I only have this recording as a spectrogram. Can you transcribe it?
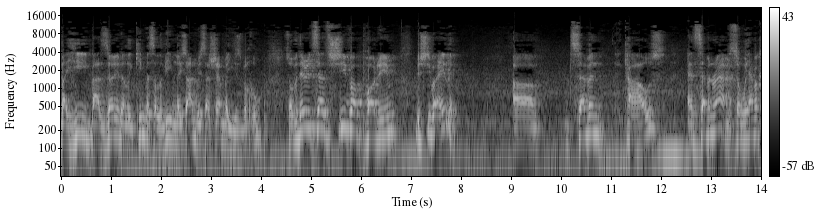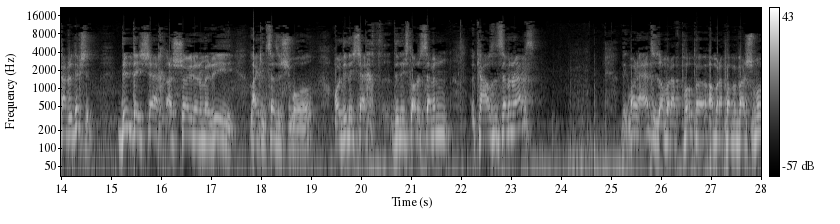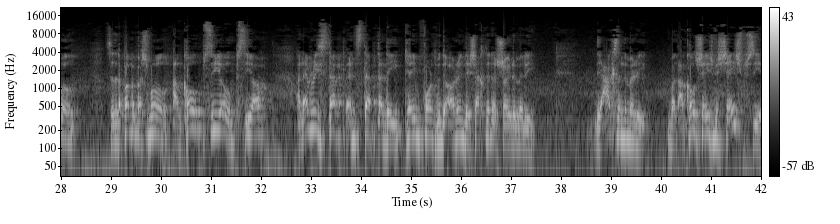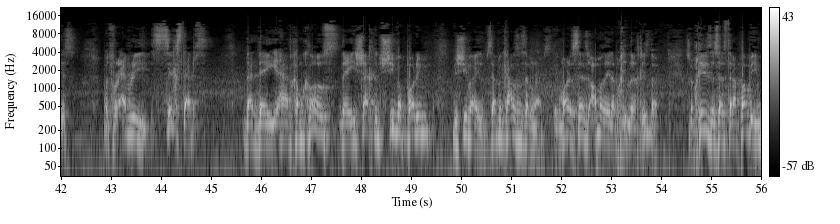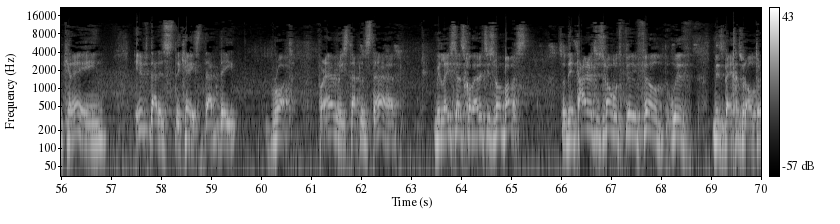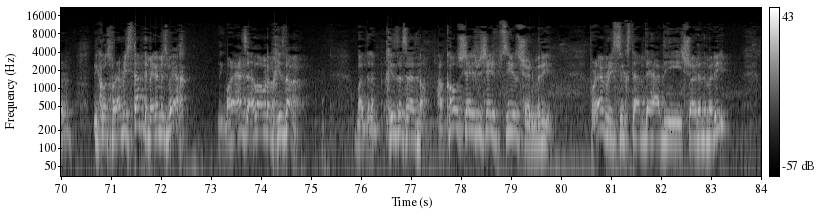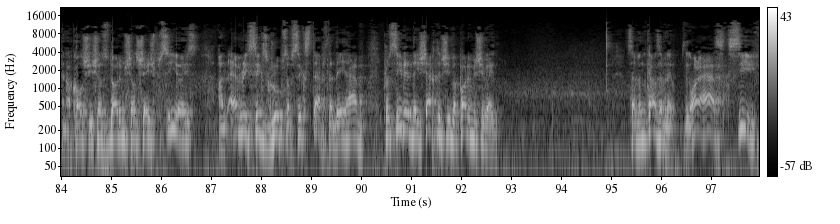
So over there it says, "Shiva parim v'shiva elim." Uh, seven cows and seven rams. So we have a contradiction. Did they shecht a shoyer and meri like it says in Shmuel? Or did they shecht, did they slaughter seven cows and seven rams? The Gemara answers, Amar Papa, Amar Papa Bar Shmuel, so that Papa Bar Shmuel, Al Kol Psiya Psiya, on every step and step that they came forth with the Aron, they shechted a shoyre meri. The ox and the meri. But Al Kol Sheish V'Sheish Psiyas, but for every six steps, that they have come close, they shechted Shiva Porim B'Shiva Eilim, seven cows and seven rams. The Gemara says, Amalei Rabchila Chizda. So Chizda says, Terapapi Im Kerein, if that is the case, that they brought for every step and step, Milay says, Kol Eretz Yisrael Babas. So the entire Eretz Yisrael be filled with Mizbechas, with altar, because for every step they made a Mizbech. The Gemara answers, Hello, Rabbi Chizda. But the Chizda says no. I'll call sheish v'sheish psiyas shoyd meri. For every six step they had the shoyd and the meri. And I'll call shishos dorim shel sheish psiyas. On every six groups of six steps that they have proceeded, they shechted shiva porim v'shiveilu. Seven cows, seven el. So the Gemara asks, Siv,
